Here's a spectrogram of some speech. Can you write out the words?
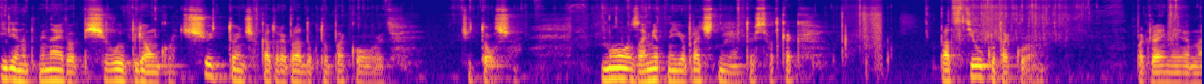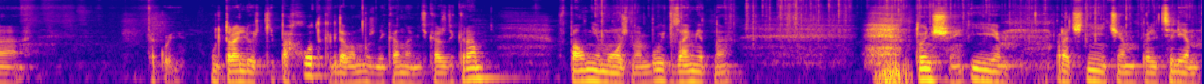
Или напоминает вот пищевую пленку, чуть тоньше, в которой продукты упаковывают, чуть толще. Но заметно ее прочнее. То есть вот как подстилку такую, по крайней мере, на такой ультралегкий поход, когда вам нужно экономить каждый грамм, вполне можно. Будет заметно тоньше и прочнее, чем полиэтилен.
